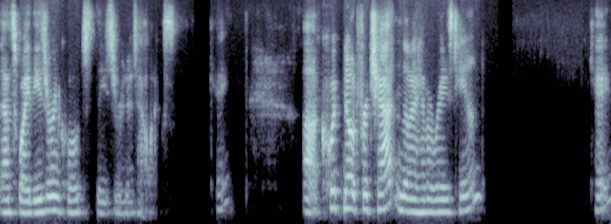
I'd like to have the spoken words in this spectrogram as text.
That's why these are in quotes, these are in italics. Okay. Uh, quick note for chat, and then I have a raised hand. Okay.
